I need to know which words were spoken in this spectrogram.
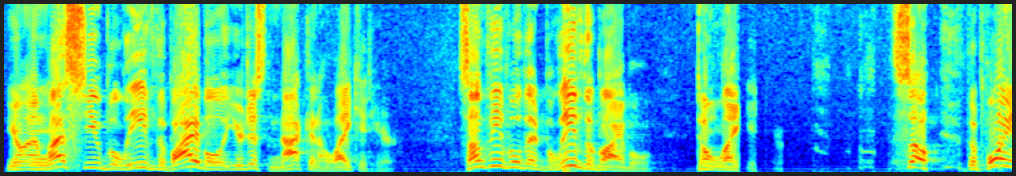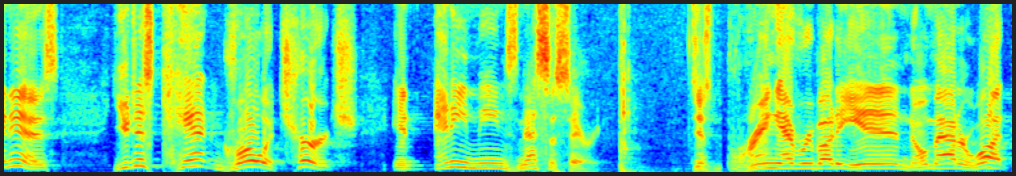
You know, unless you believe the Bible, you're just not going to like it here. Some people that believe the Bible don't like it. So the point is, you just can't grow a church in any means necessary. Just bring everybody in no matter what,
